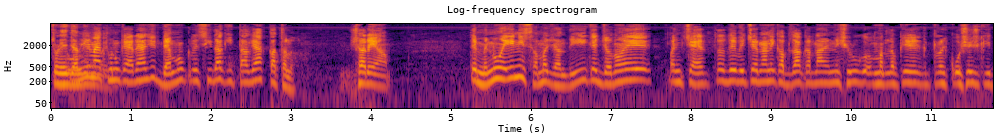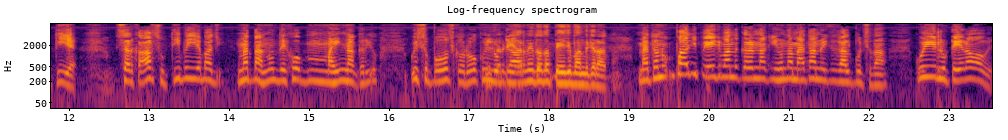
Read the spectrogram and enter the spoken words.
ਚੁਣੇ ਜਾਂਦੇ ਨੇ। ਮੈਂ ਤੁਹਾਨੂੰ ਕਹਿ ਰਿਹਾ ਜੀ ਡੈਮੋਕ੍ਰੇਸੀ ਦਾ ਕੀਤਾ ਗਿਆ ਕਤਲ ਸ਼ਰੇਆਮ। ਤੇ ਮੈਨੂੰ ਇਹ ਨਹੀਂ ਸਮਝ ਆਂਦੀ ਕਿ ਜਦੋਂ ਇਹ ਪੰਚਾਇਤ ਦੇ ਵਿੱਚ ਇਹਨਾਂ ਨੇ ਕਬਜ਼ਾ ਕਰਨਾ ਇਹਨੇ ਸ਼ੁਰੂ ਮਤਲਬ ਕਿ ਕੋਸ਼ਿਸ਼ ਕੀਤੀ ਹੈ। ਸਰਕਾਰ ਸੁੱਤੀ ਪਈ ਹੈ ਬਾਜੀ ਮੈਂ ਤੁਹਾਨੂੰ ਦੇਖੋ ਮਾਈਂਡ ਨਾ ਕਰਿਓ। ਕੋਈ ਸਪੋਜ਼ ਕਰੋ ਕੋਈ ਸਰਕਾਰ ਲੁਟੇਰਾ ਨੇ ਤਾਂ ਉਹਦਾ ਪੇਜ ਬੰਦ ਕਰਾਤਾ। ਮੈਂ ਤੁਹਾਨੂੰ ਭਾਜੀ ਪੇਜ ਬੰਦ ਕਰਨ ਨਾਲ ਕੀ ਹੁੰਦਾ? ਮੈਂ ਤੁਹਾਨੂੰ ਇੱਕ ਗੱਲ ਪੁੱਛਦਾ। ਕੋਈ ਲੁਟੇਰਾ ਹੋਵੇ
